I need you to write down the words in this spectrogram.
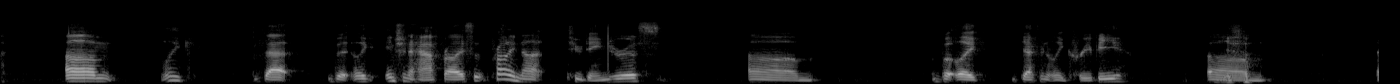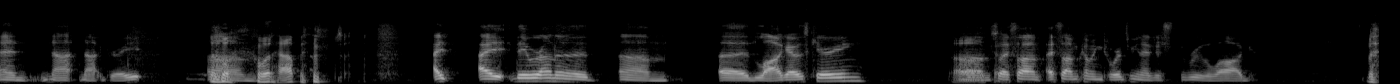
um like that bit like inch and a half probably, so probably not too dangerous. Um, but like definitely creepy. Um, and not not great. Um, what happened? I I they were on a um a log I was carrying. Oh, um, so I saw him I saw him coming towards me and I just threw the log. okay.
